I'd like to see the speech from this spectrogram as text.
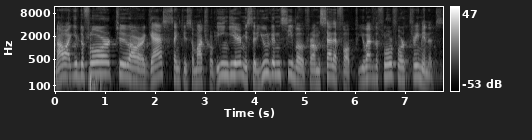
Now I give the floor to our guest. Thank you so much for being here. Mr. Jürgen Siebel from CEDEFOP. You have the floor for three minutes.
